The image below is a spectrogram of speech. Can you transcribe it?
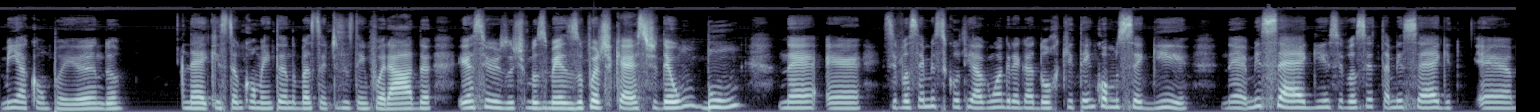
me acompanhando, né, que estão comentando bastante essa temporada. Esses últimos meses o podcast deu um boom, né? É, se você me escuta em algum agregador que tem como seguir, né, me segue. Se você tá, me segue, é,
